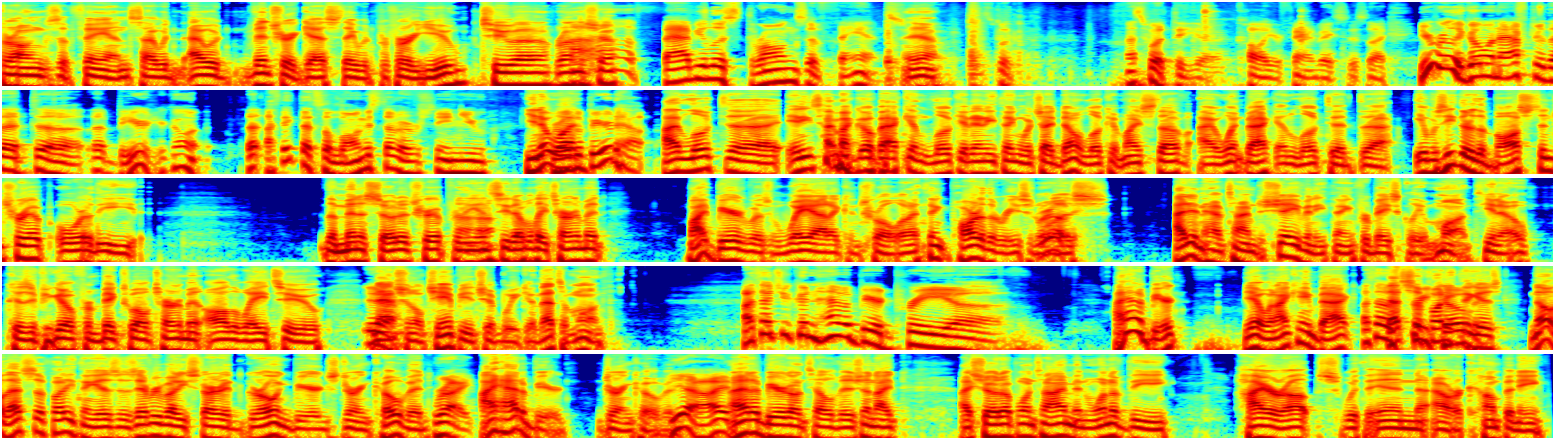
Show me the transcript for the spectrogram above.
throngs of fans, I would I would venture a guess they would prefer you to uh, run the show. Ah, fabulous throngs of fans. Yeah, That's what that's what the uh, Collier fan base is like. You're really going after that uh, that beard. You're going. That, I think that's the longest I've ever seen you. you know what? the beard out. I looked. Uh, anytime I go back and look at anything, which I don't look at my stuff, I went back and looked at. Uh, it was either the Boston trip or the the Minnesota trip for the Uh-huh. NCAA tournament. My beard was way out of control, and I think part of the reason Really? was I didn't have time to shave anything for basically a month. You know, because if you go from Big Twelve tournament all the way to Yeah. national championship weekend, that's a month. I thought you couldn't have a beard pre. Uh, I had a beard. Yeah, when I came back, I thought it was that's the funny thing is no, that's the funny thing is is everybody started growing beards during COVID. Right. I had a beard during COVID. Yeah, I- I had a beard on television. I I showed up one time and one of the higher ups within our company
